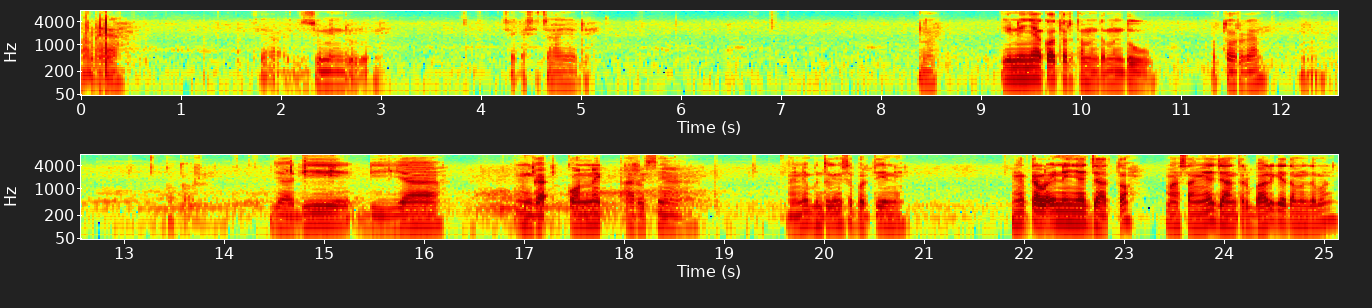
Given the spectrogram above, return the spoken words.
Mana ya? Saya zoom in dulu nih. Saya kasih cahaya deh nah ininya kotor teman-teman. Tuh kotor kan? Hmm. kotor. Jadi dia enggak connect arusnya. Nah ini bentuknya seperti ini. Ingat kalau ininya jatuh masangnya jangan terbalik ya teman-teman.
